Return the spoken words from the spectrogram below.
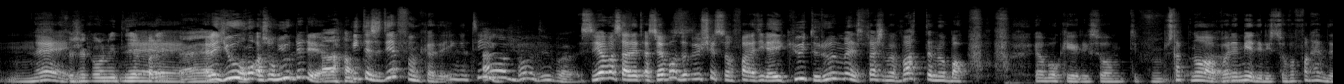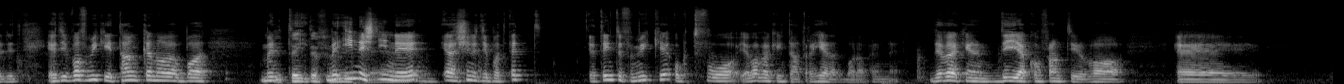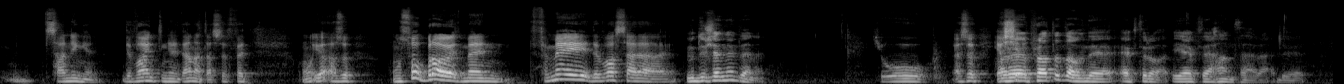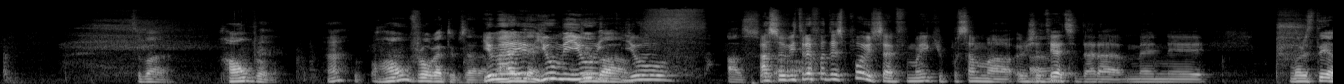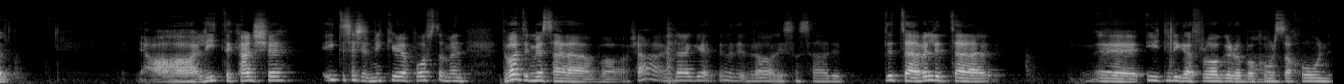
Nej. Försöker hon inte hjälpa dig? Eller jo, hon, alltså, hon gjorde det. Ja. Inte ens det funkade, ingenting. Ah, bara, du bara. Så jag var såhär, alltså jag bad om ursäkt som fan. Jag, typ, jag gick ut ur rummet, splashade med vatten och bara... Jag bara okej, liksom, typ, slappna av. Vad är det med dig? Liksom, vad fan händer? Det- Jag typ, var för mycket i tankarna och jag bara... Men, men innerst inne, jag kände typ att ett, jag tänkte för mycket och två, jag var verkligen inte attraherad bara av henne. Det är verkligen det jag kom fram till var eh, sanningen. Det var inte något annat alltså. För att hon, jag, alltså, hon såg bra ut men för mig det var så här. Men du kände inte henne? Jo, alltså jag Har du känner, pratat om det efteråt? I efterhand så här, du vet? Så bara, har hon frågat? Ha? Har hon frågat typ så här? Jo men, jo, men jo, bara, jo. Alltså, Alltså vi träffades på ju sen för man gick ju på samma universitet sådär men eh, Var det stelt? Ja, lite kanske. Inte särskilt mycket vill jag påstå, men det var lite mer så här, bara, tja, hur är läget? Det är bra, liksom så här. Det, det är så här, väldigt så här, eh, ytliga frågor och bara konversation.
